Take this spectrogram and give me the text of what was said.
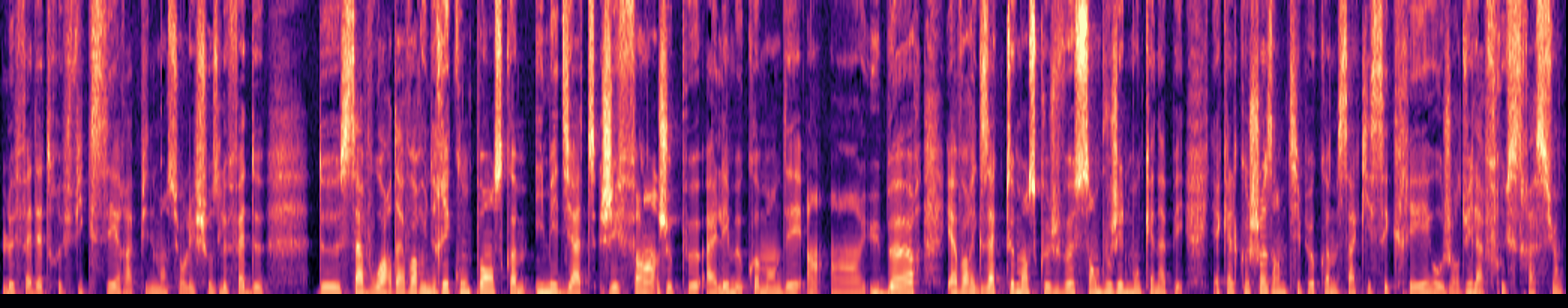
Le fait d'être fixé rapidement sur les choses, le fait de, savoir, d'avoir une récompense comme immédiate. J'ai faim, je peux aller me commander un, un, Uber et avoir exactement ce que je veux sans bouger de mon canapé. Il y a quelque chose un petit peu comme ça qui s'est créé aujourd'hui, la frustration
